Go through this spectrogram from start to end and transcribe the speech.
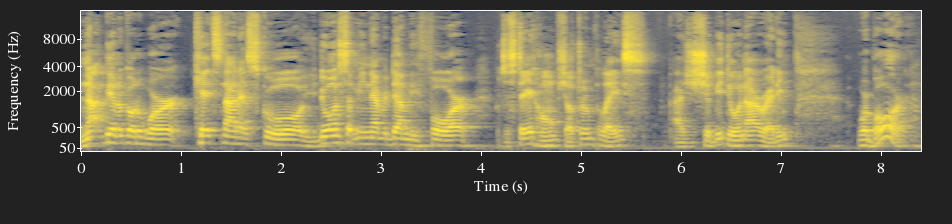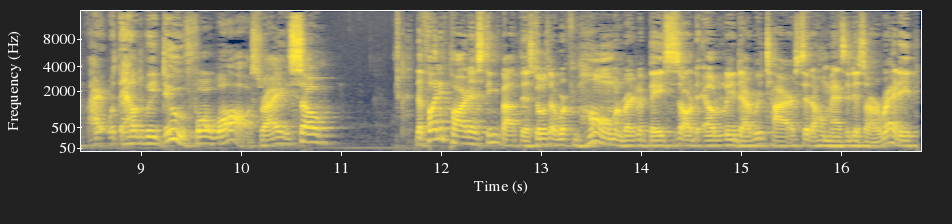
not being able to go to work, kids not at school, you're doing something you've never done before, which is stay at home, shelter in place, as you should be doing already. We're bored, right? What the hell do we do? Four walls, right? So the funny part is, think about this, those that work from home on a regular basis are the elderly that retire, sit at home as it is already,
